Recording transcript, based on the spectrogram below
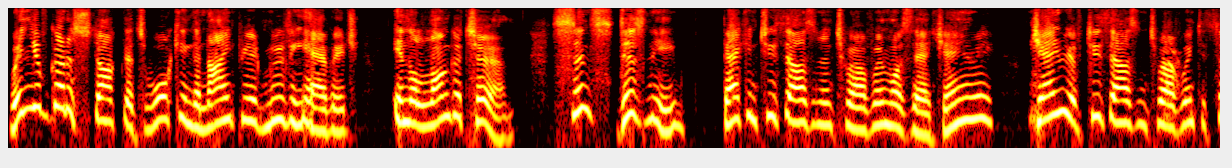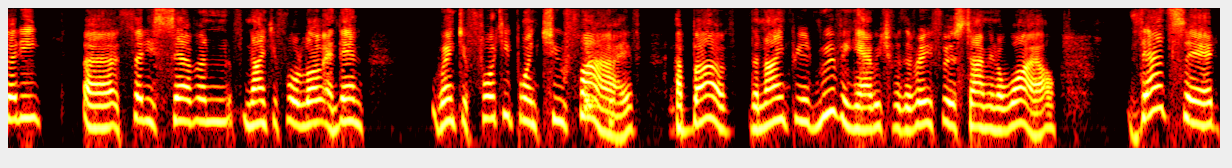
when you've got a stock that's walking the nine period moving average in the longer term, since Disney back in 2012, when was that? January? January of 2012 went to 30, uh, 37.94 low, and then went to 40.25 above the nine-period moving average for the very first time in a while. That said,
